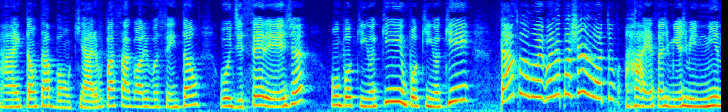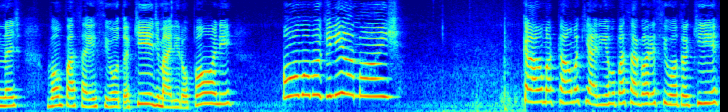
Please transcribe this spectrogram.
Ah, então tá bom, Kiara. Eu vou passar agora em você, então, o de cereja. Um pouquinho aqui, um pouquinho aqui. Tá bom, agora passar outro. Ah, essas minhas meninas vão passar esse outro aqui, de My Little Pony. Oh, mamãe, queria mais. Calma, calma, Kiarinha. Vou passar agora esse outro aqui.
